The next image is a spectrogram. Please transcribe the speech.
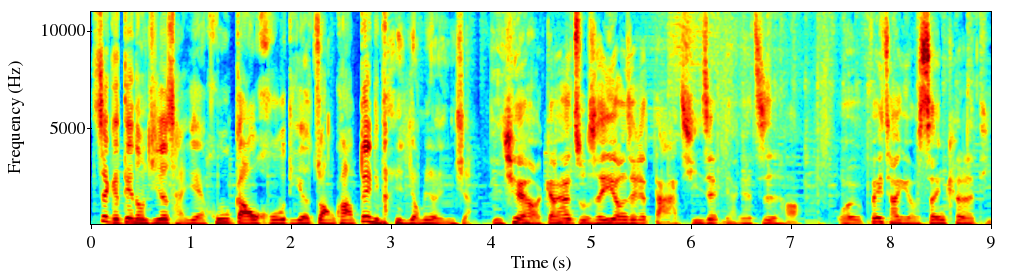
这个电动机车产业忽高忽低的状况，对你们有没有影响？的确哈，刚刚主持人用这个“打击”这两个字哈，我非常有深刻的体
